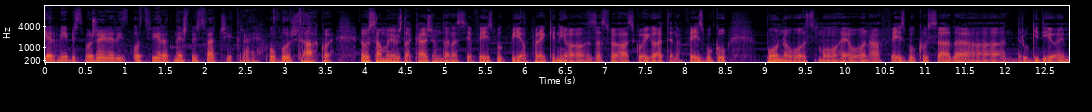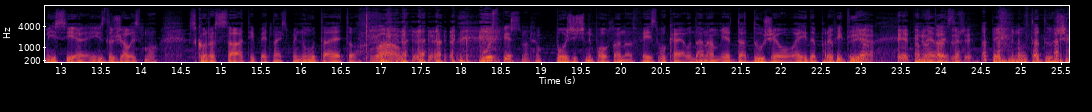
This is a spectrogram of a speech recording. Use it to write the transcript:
Jer mi bismo željeli odsvirati nešto iz svačijeg kraja, o Bože. Tako je. Evo samo još da kažem da nas je Facebook bio prekinio za sve vas koji gledate na Facebooku. Ponovo smo evo na Facebooku sada, a drugi dio emisije, izdržali smo skoro sat i 15 minuta, eto. Wow. Uspješno. Božićni poklon od Facebooka, evo da nam je da duže ovaj ide prvi dio. Je, pet minuta duže. Pet minuta duže.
